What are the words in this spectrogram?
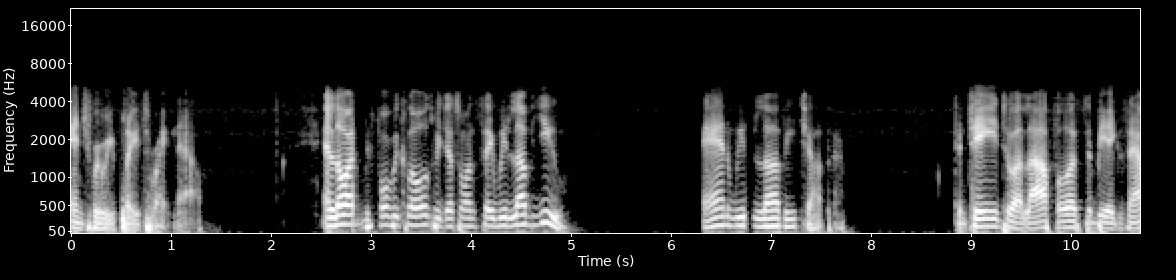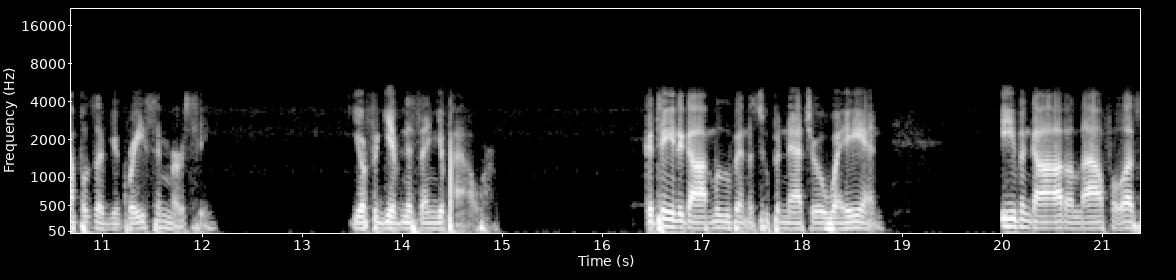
and dreary place right now. And Lord, before we close, we just want to say we love you and we love each other. Continue to allow for us to be examples of your grace and mercy, your forgiveness and your power. Continue to, God, move in a supernatural way and even, God, allow for us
